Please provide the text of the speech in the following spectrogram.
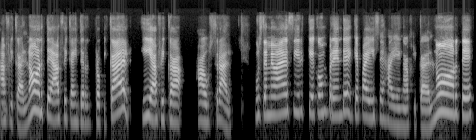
África del Norte, África intertropical y África austral. Usted me va a decir qué comprende, qué países hay en África del Norte,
